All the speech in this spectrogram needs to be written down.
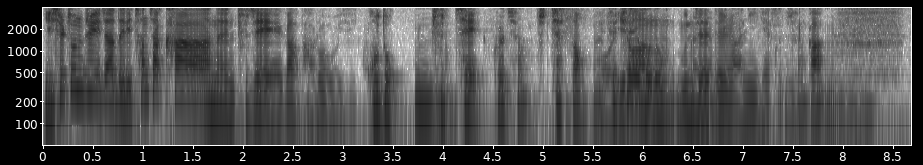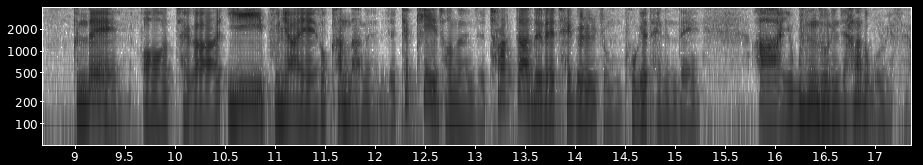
이 실존주의자들이 천착하는 주제가 바로 이 고독, 음. 주체, 그렇죠. 주체성 뭐 주체의 이런 고독. 문제들 네. 아니겠습니까? 그렇죠. 음. 근데 어 제가 이 분야에 속한다는 이제 특히 저는 이제 철학자들의 책을 좀 보게 되는데 아 이거 무슨 소리인지 하나도 모르겠어요.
